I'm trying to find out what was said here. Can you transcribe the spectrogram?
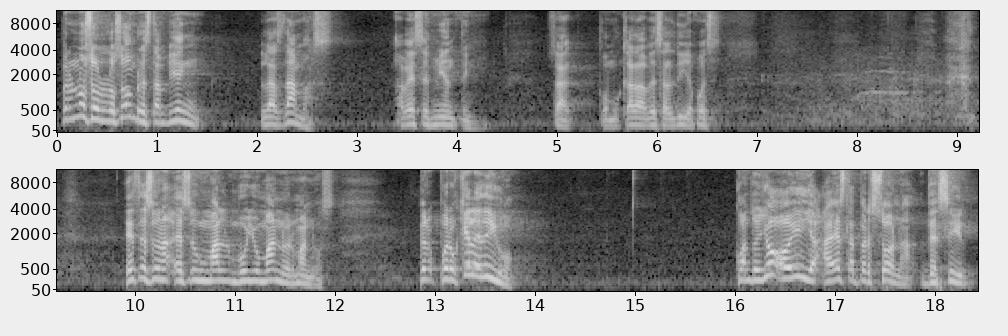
Pero no solo los hombres, también las damas a veces mienten. O sea, como cada vez al día, pues. Este es, es un mal muy humano, hermanos. Pero, pero, ¿qué le digo? Cuando yo oía a esta persona decir,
